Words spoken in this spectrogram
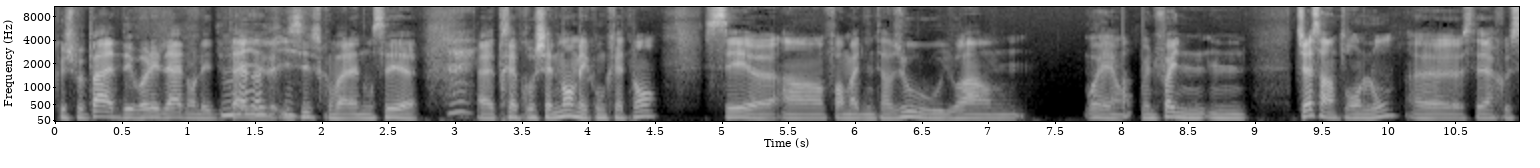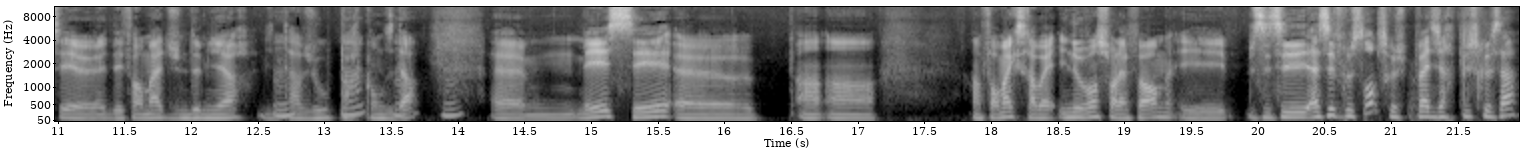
que je peux pas dévoiler là dans les détails ici, parce qu'on va l'annoncer très prochainement. Mais concrètement, c'est un format d'interview où il y aura un, ouais, une fois, une, une... vois, c'est un temps long, euh, c'est-à-dire que c'est euh, des formats d'une demi-heure d'interview par Mmh. candidat, Mmh. Euh, mais c'est un, un, un format qui sera ouais, innovant sur la forme et c'est- assez frustrant parce que je peux pas dire plus que ça.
